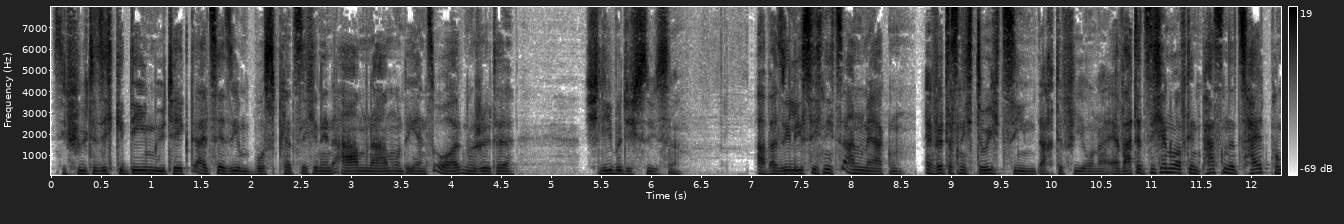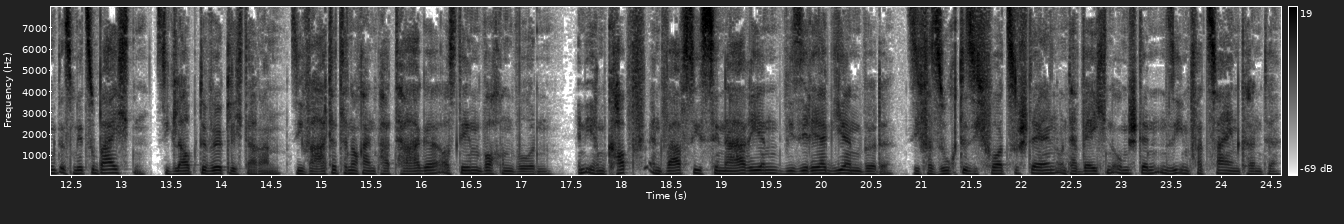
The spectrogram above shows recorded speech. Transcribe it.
Sie fühlte sich gedemütigt, als er sie im Bus plötzlich in den Arm nahm und ihr ins Ohr nuschelte. Ich liebe dich, Süße. Aber sie ließ sich nichts anmerken. Er wird das nicht durchziehen, dachte Fiona. Er wartet sicher nur auf den passenden Zeitpunkt, es mir zu beichten. Sie glaubte wirklich daran. Sie wartete noch ein paar Tage, aus denen Wochen wurden. In ihrem Kopf entwarf sie Szenarien, wie sie reagieren würde. Sie versuchte sich vorzustellen, unter welchen Umständen sie ihm verzeihen könnte.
